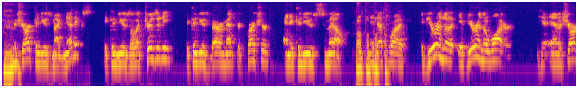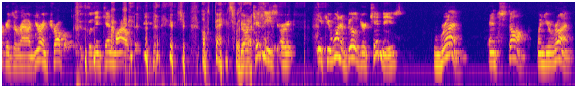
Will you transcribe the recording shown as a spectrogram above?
Hmm. The shark can use magnetics, it can use electricity, it can use barometric pressure, and it can use smell. Bum, bum, and bum, that's why if you're in the if you're in the water and a shark is around, you're in trouble. It's within 10 miles of you. oh, thanks for your that. Your kidneys are, if you want to build your kidneys, run and stomp when you run.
